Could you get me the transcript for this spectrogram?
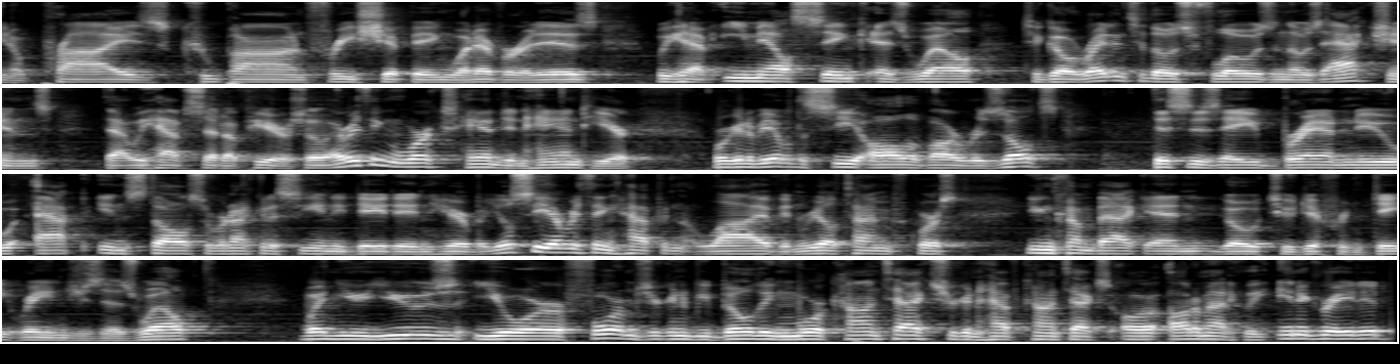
you know, prize, coupon, free shipping, whatever it is. We can have email sync as well to go right into those flows and those actions that we have set up here. So everything works hand in hand here. We're going to be able to see all of our results this is a brand new app install, so we're not going to see any data in here, but you'll see everything happen live in real time. Of course, you can come back and go to different date ranges as well. When you use your forms, you're going to be building more contacts. You're going to have contacts automatically integrated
